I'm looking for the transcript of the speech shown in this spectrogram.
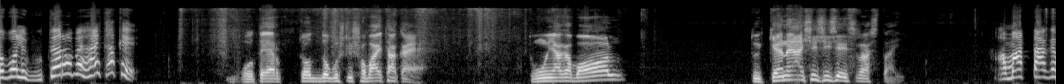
তো বলি ভূতেরও বেহাই থাকে। ভূতের চোদ্দ গোষ্ঠী সবাই থাকে। তুই আগে বল তুই কেন আসিস এই রাস্তায়? আমারটা আগে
